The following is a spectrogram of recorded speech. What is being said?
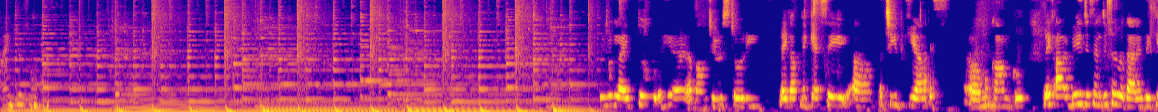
Thank you so much. We would like to hear about your story. Like आपने कैसे अचीव किया इस uh, मुकाम को लाइक आरबीआई जैसे अंजी सर बता रहे थे कि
